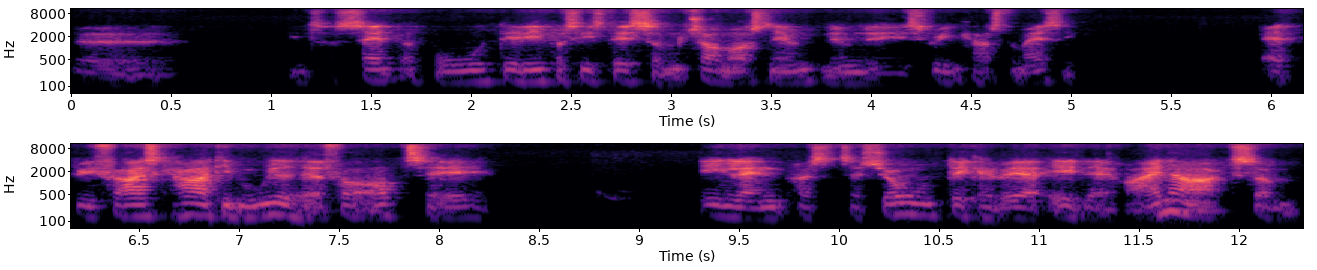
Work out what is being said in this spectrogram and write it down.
øh, interessant at bruge. Det er lige præcis det, som Tom også nævnte, nemlig Screencast-O-Matic. at vi faktisk har de muligheder for at optage en eller anden præsentation. Det kan være et øh, regneark, som,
